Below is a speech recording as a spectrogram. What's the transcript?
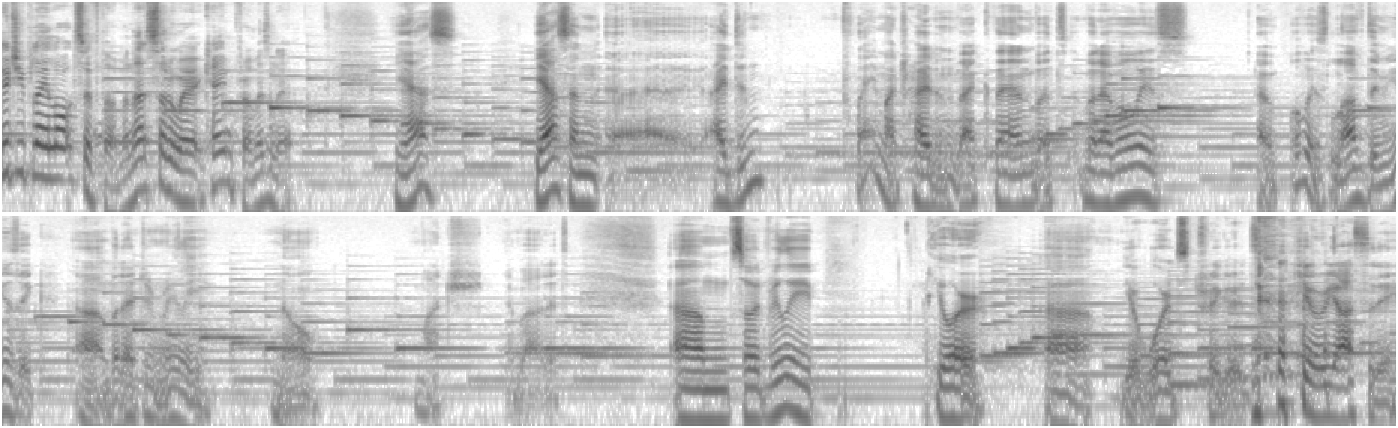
Could you play lots of them?" And that's sort of where it came from, isn't it? Yes, yes, and uh, I didn't play much Haydn back then, but but I've always I've always loved the music, uh, but I didn't really know much about it. Um, so it really your uh, your words triggered curiosity.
